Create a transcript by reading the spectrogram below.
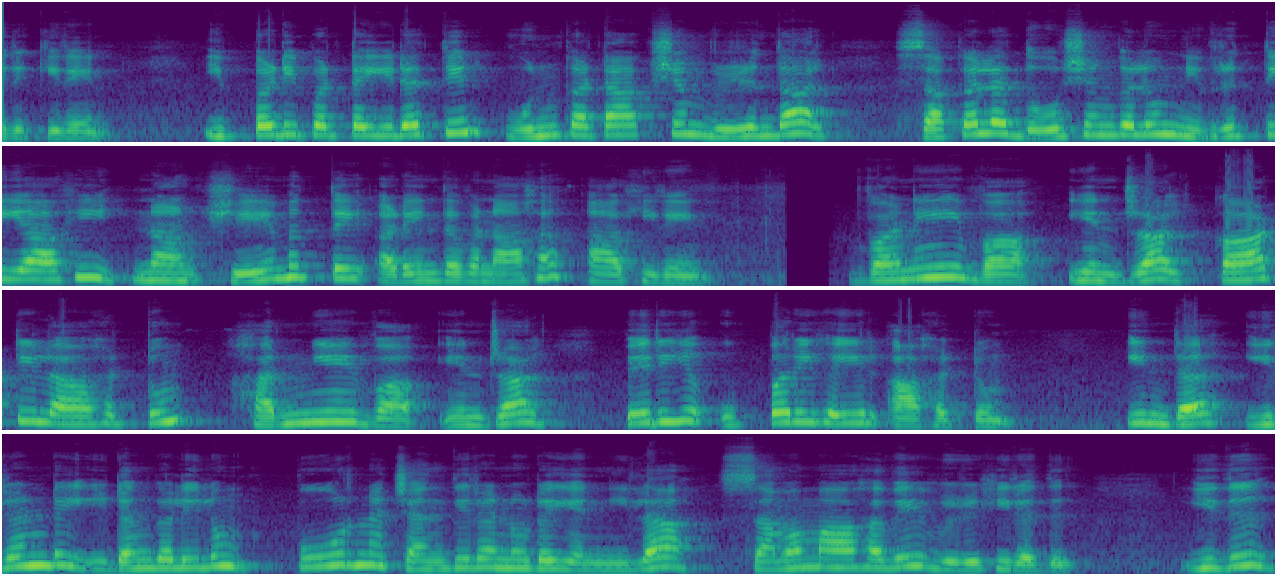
இருக்கிறேன். இப்படிப்பட்ட இடத்தில் உன் கட்டாட்சம் விழுந்தால் சகல தோஷங்களும் நிவிருத்தியாகி நான் க்ஷேமத்தை அடைந்தவனாக ஆகிறேன். வனே வா என்றால் காட்டிலாகட்டும் ஹர்மியே வா என்றால் பெரிய உப்பரிகையில் ஆகட்டும். இந்த இரண்டு இடங்களிலும் பூர்ண சந்திரனுடைய நிலா சமமாகவே விழுகிறது. இது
